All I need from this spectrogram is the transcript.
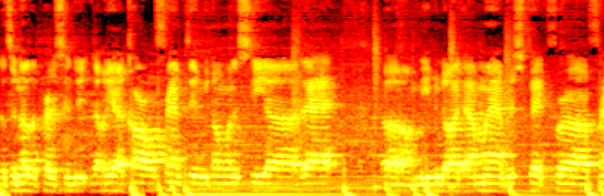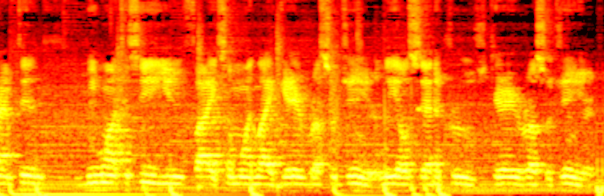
There's another person. Oh, yeah, Carl Frampton. We don't want to see uh, that. Um, even though I got mad respect for uh, Frampton, we want to see you fight someone like Gary Russell Jr., Leo Santa Cruz, Gary Russell Jr.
